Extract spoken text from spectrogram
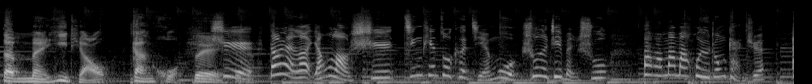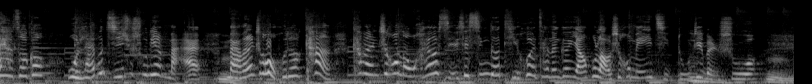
的每一条干货。对，是，当然了，杨虎老师今天做客节目说的这本书，爸爸妈妈会有一种感觉，哎呀，糟糕，我来不及去书店买，买完之后我回头要看，看完之后呢，我还要写一些心得体会，才能跟杨虎老师后面一起读这本书。嗯，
